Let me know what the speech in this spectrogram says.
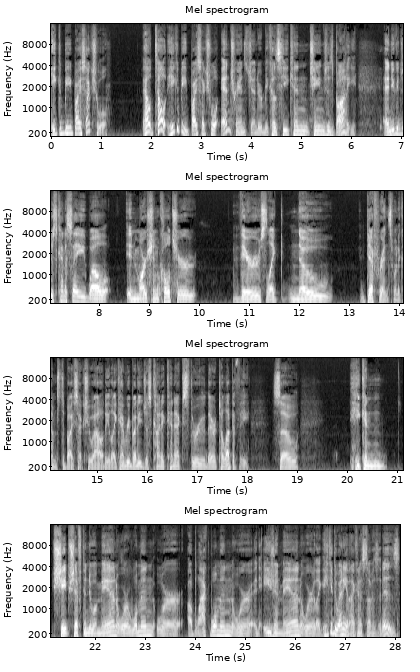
he could be bisexual hell tell he could be bisexual and transgender because he can change his body and you could just kind of say well in Martian culture there's like no difference when it comes to bisexuality like everybody just kind of connects through their telepathy so he can shapeshift into a man or a woman or a black woman or an Asian man or like he could do any of that kind of stuff as it is.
